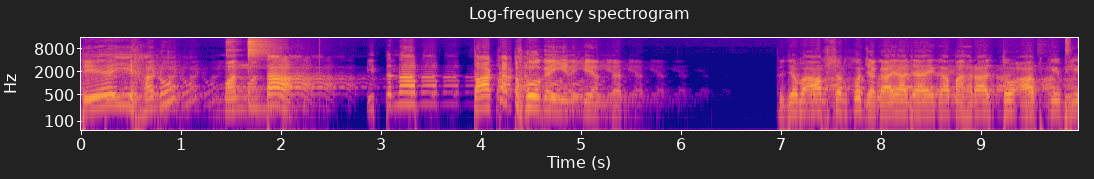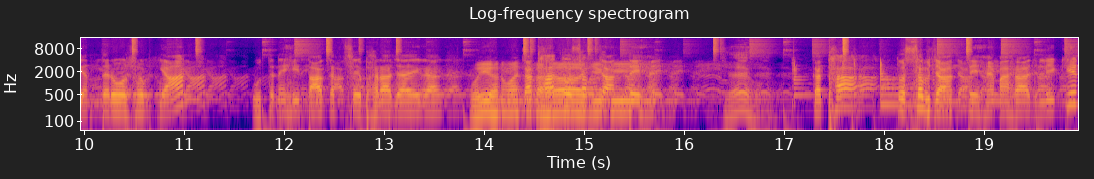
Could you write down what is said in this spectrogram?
दे हनुमंता इतना ताकत हो गई इनके अंदर। तो जब आप सबको जगाया जाएगा महाराज तो आपके भी अंदर वो सब ज्ञान उतने ही ताकत से भरा जाएगा। वही हनुमान कथा तो सब जानते हैं। जय हो। कथा तो सब जानते हैं महाराज, लेकिन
